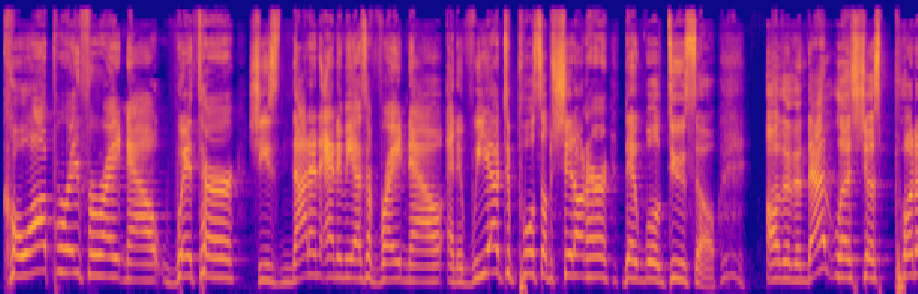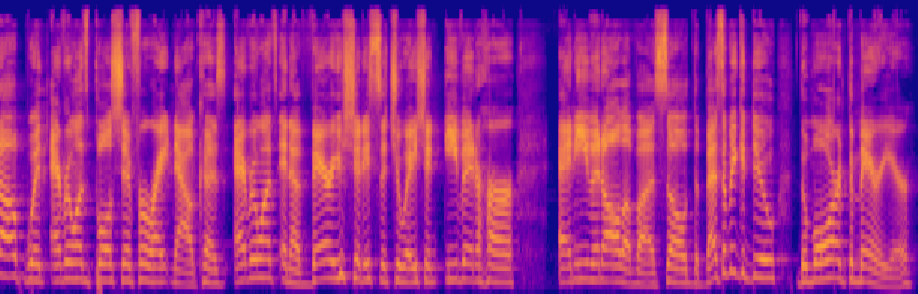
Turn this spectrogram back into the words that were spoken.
cooperate for right now with her. She's not an enemy as of right now, and if we have to pull some shit on her, then we'll do so. Other than that, let's just put up with everyone's bullshit for right now because everyone's in a very shitty situation, even her and even all of us. So the best that we could do, the more the merrier.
